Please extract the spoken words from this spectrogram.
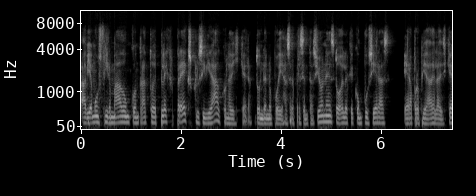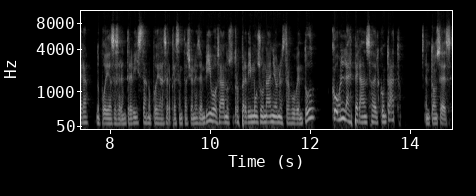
habíamos firmado un contrato de pre-exclusividad con la disquera, donde no podías hacer presentaciones, todo lo que compusieras era propiedad de la disquera, no podías hacer entrevistas, no podías hacer presentaciones en vivo, o sea, nosotros perdimos un año de nuestra juventud con la esperanza del contrato. Entonces,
